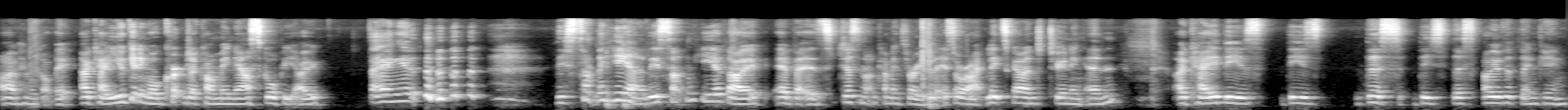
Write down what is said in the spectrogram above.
I haven't got that. Okay, you're getting all cryptic on me now, Scorpio. Dang it. there's something here. There's something here though, eh, but it's just not coming through. But that's all right. Let's go into tuning in. Okay, there's there's this there's this overthinking,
